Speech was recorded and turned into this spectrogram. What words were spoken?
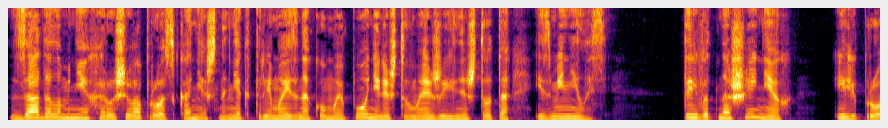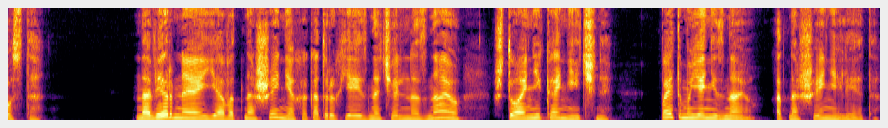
задала мне хороший вопрос. Конечно, некоторые мои знакомые поняли, что в моей жизни что-то изменилось. Ты в отношениях или просто? Наверное, я в отношениях, о которых я изначально знаю — что они конечны, поэтому я не знаю, отношения ли это.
